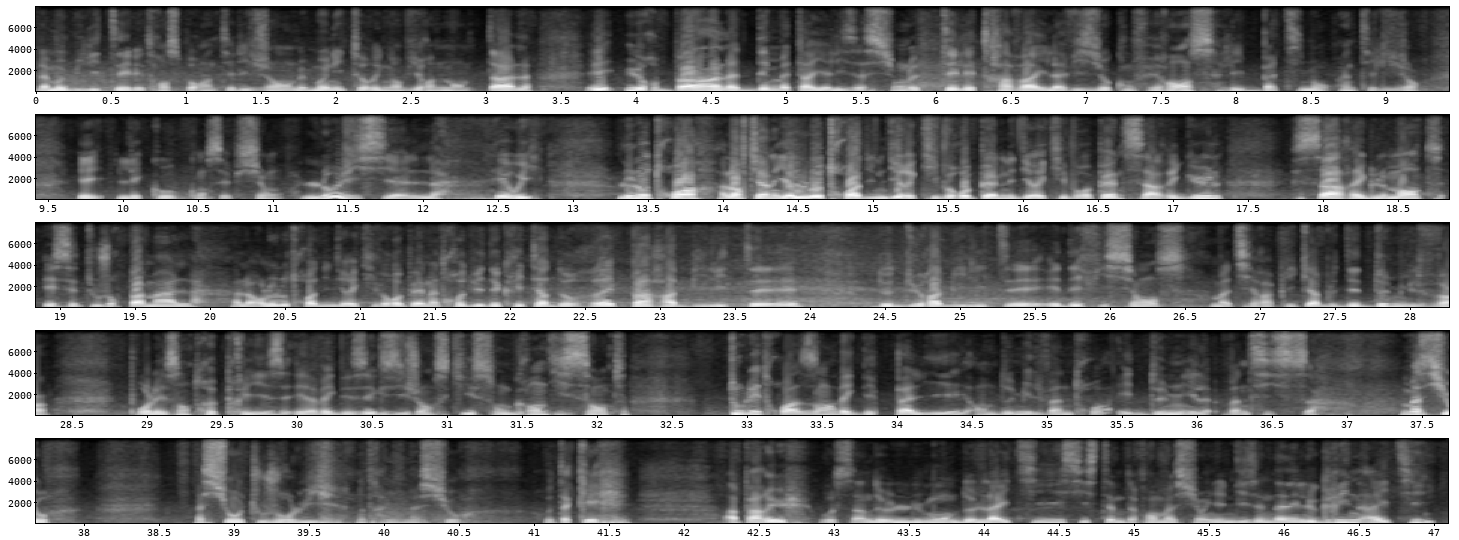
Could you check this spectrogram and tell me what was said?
la mobilité et les transports intelligents, le monitoring environnemental et urbain, la dématérialisation, le télétravail, la visioconférence, les bâtiments intelligents et l'éco-conception logicielle. Et oui, le lot 3, alors tiens, il y a le lot 3 d'une directive européenne. Les directives européennes, ça régule, ça réglemente et c'est toujours pas mal. Alors le lot 3 d'une directive européenne introduit des critères de réparabilité, de durabilité et d'efficience en matière applicable dès 2020 pour les entreprises et avec des exigences qui sont grandissantes tous les trois ans avec des paliers en 2023 et 2026. Massio, Massio, toujours lui, notre ami Massio, au taquet, apparu au sein de, du monde de l'IT, système d'information, il y a une dizaine d'années, le Green IT.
